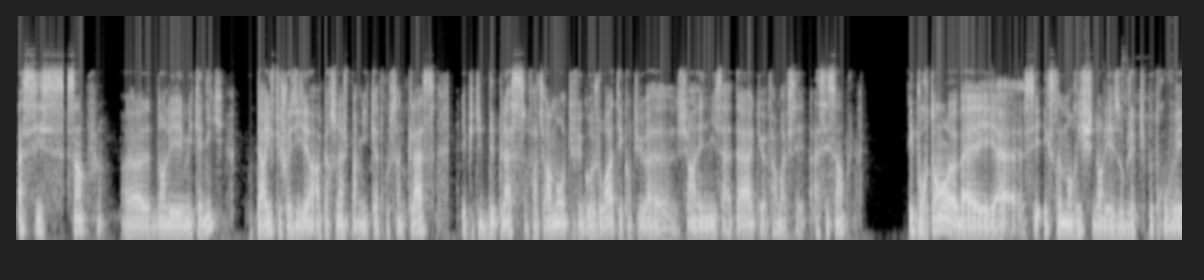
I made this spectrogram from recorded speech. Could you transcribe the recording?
assez simple dans les mécaniques. Tu arrives, tu choisis un personnage parmi 4 ou 5 classes, et puis tu te déplaces. Enfin, c'est vraiment, tu fais gauche-droite, et quand tu vas sur un ennemi, ça attaque. Enfin bref, c'est assez simple. Et pourtant, bah, c'est extrêmement riche dans les objets que tu peux trouver,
